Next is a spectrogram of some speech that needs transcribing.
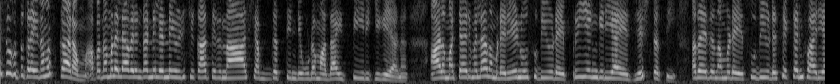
ഹായ് സുഹൃത്തുക്കളെ നമസ്കാരം. അപ്പൊ നമ്മളെല്ലാവരും കണ്ണിൽ എണ്ണയൊഴിച്ച് കാത്തിരുന്ന ആ ശബ്ദത്തിന്റെ ഉടമ അതാ എത്തിയിരിക്കുകയാണ്. ആൾ മറ്റാരുമല്ല നമ്മുടെ രേണു സുധിയുടെ പ്രിയങ്കരിയായ ജ്യേഷ്ഠത്തി. അതായത് നമ്മുടെ സുധിയുടെ സെക്കൻഡ് ഭാര്യ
